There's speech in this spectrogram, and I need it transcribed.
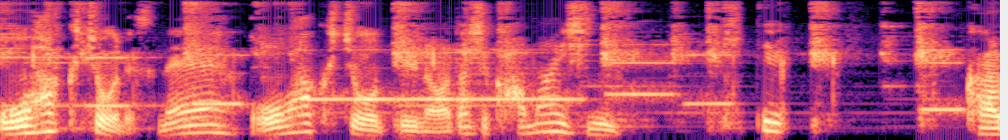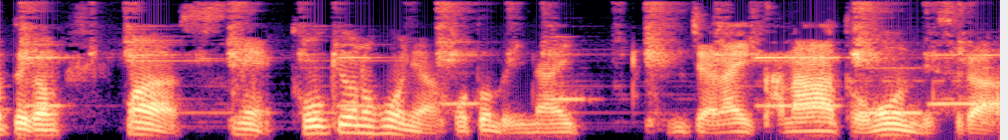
大白鳥ですね。大白鳥っていうのは私、釜石に来てからというか、まあね、東京の方にはほとんどいないんじゃないかなと思うんですが、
